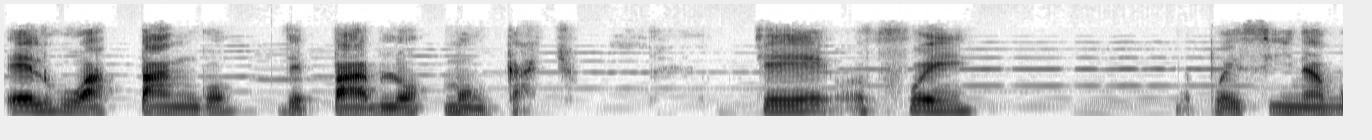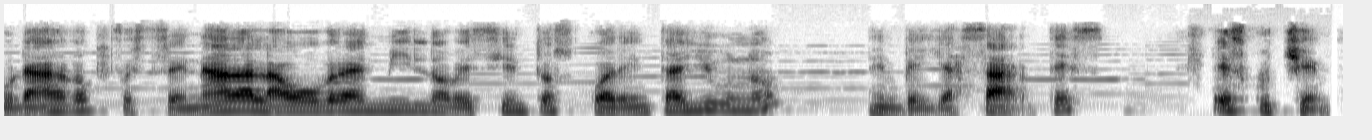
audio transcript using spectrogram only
el guapango de Pablo Moncayo, que fue pues inaugurado, fue estrenada la obra en 1941 en Bellas Artes. Escuchemos.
